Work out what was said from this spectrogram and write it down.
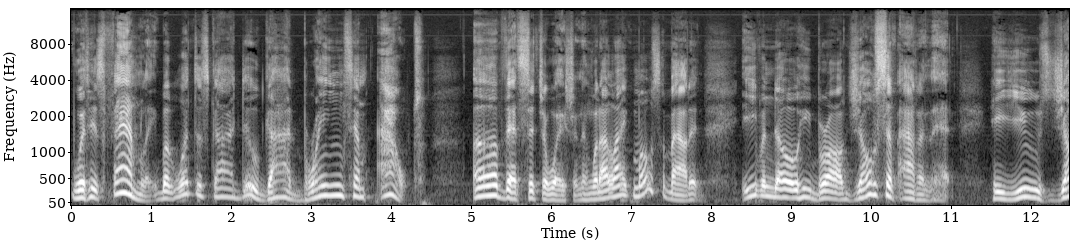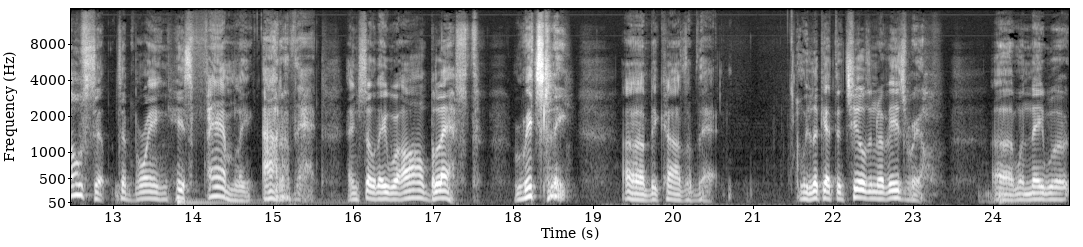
with his family, but what does God do? God brings him out of that situation. And what I like most about it, even though he brought Joseph out of that, he used Joseph to bring his family out of that. And so they were all blessed richly uh, because of that. We look at the children of Israel uh, when they were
